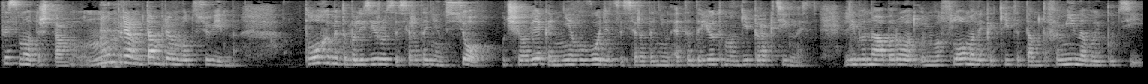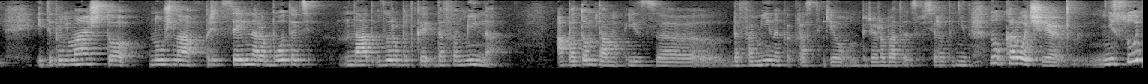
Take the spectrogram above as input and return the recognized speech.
Ты смотришь там, ну прям там прям вот все видно. Плохо метаболизируется серотонин. Все, у человека не выводится серотонин. Это дает ему гиперактивность. Либо наоборот, у него сломаны какие-то там дофаминовые пути. И ты понимаешь, что нужно прицельно работать над выработкой дофамина. А потом там из э, дофамина как раз-таки он перерабатывается в серотонин. Ну, короче, не суть.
